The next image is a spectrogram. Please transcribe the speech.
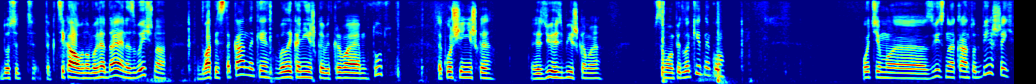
Досить так цікаво воно виглядає, незвично. Два підстаканники, велика ніжка відкриваємо тут. Також є ніжка е, з USB-шками в самому підлокітнику. Потім, е, звісно, екран тут більший.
